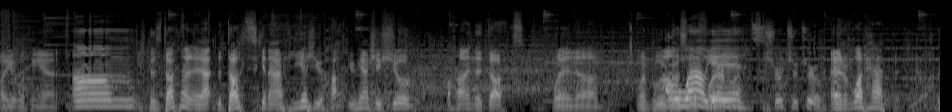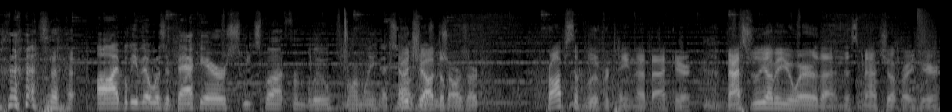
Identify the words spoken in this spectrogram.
like looking at. um, Because Duck Hunt, uh, the ducks can actually you you can actually shield behind the ducks when um when Blue oh goes wow, to the yeah, flare yeah, blitz. true, true, true. And what happened? uh, I believe that was a back air sweet spot from Blue. Normally, that's how Good it job, goes Charizard. Props to Blue for taking that back air. Matt's really gotta be aware of that in this matchup right here.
